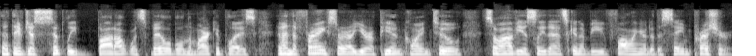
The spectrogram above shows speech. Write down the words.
that they've just simply bought out what's available in the marketplace. And the francs are a European coin too, so obviously that's going to be falling under the same pressure.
